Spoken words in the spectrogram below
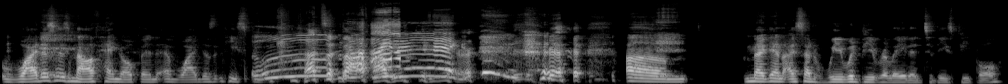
why does his mouth hang open and why doesn't he speak? Ooh, That's about how um, Megan, I said we would be related to these people.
